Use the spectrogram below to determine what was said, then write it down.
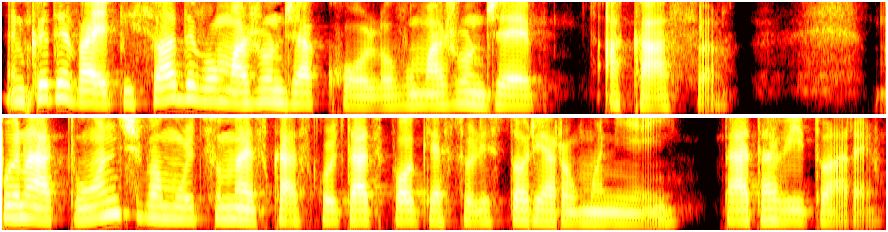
În câteva episoade vom ajunge acolo, vom ajunge acasă. Până atunci, vă mulțumesc că ascultați podcastul Istoria României. Pe data viitoare!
